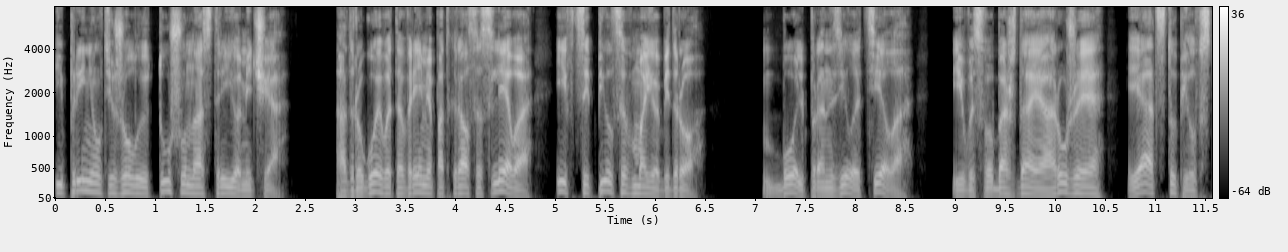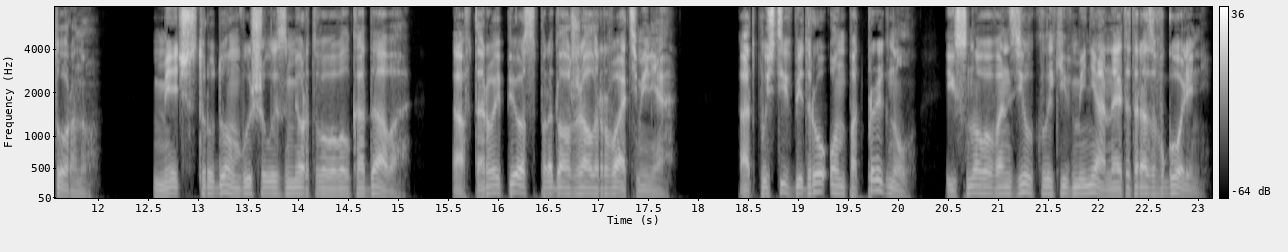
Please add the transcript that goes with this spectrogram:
и принял тяжелую тушу на острие меча а другой в это время подкрался слева и вцепился в мое бедро. Боль пронзила тело, и, высвобождая оружие, я отступил в сторону. Меч с трудом вышел из мертвого волкодава, а второй пес продолжал рвать меня. Отпустив бедро, он подпрыгнул и снова вонзил клыки в меня, на этот раз в голень.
